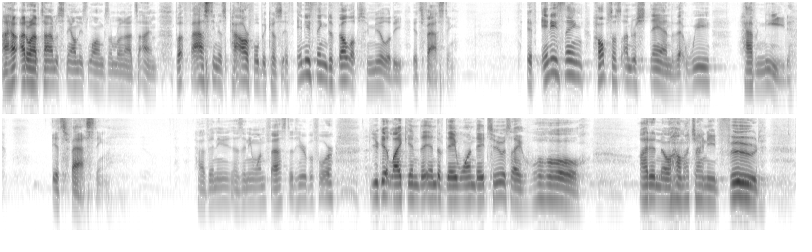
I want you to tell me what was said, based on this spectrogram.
I, ha- I don't have time to stay on these long because I'm running out of time. But fasting is powerful because if anything develops humility, it's fasting. If anything helps us understand that we have need, it's fasting. Have any has anyone fasted here before? You get like in the end of day one, day two, it's like, whoa, I didn't know how much I need food.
